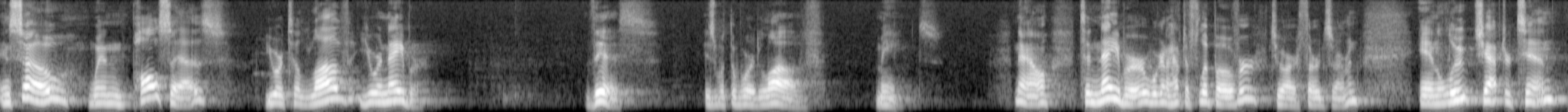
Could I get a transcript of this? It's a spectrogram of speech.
And so, when Paul says you are to love your neighbor, this is what the word love means. Now, to neighbor, we're going to have to flip over to our third sermon in Luke chapter 10,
